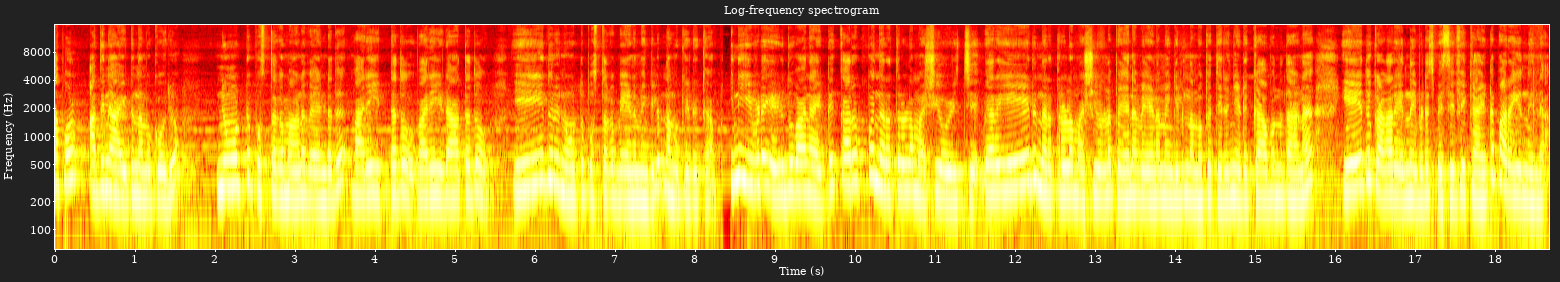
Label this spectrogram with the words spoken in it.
അപ്പോൾ അതിനായിട്ട് നമുക്കൊരു നോട്ട് പുസ്തകമാണ് വേണ്ടത്. വരയിട്ടതോ വരയിടാത്തതോ ഏതൊരു നോട്ട് പുസ്തകം വേണമെങ്കിലും നമുക്ക് എടുക്കാം. ഇനി ഇവിടെ എഴുതുവാനായിട്ട് കറുപ്പ് നിറത്തിലുള്ള മഷി ഒഴിച്ച് വേറെ ഏത് നിറത്തിലുള്ള മഷിയുള്ള പേന വേണമെങ്കിലും നമുക്ക് തിരഞ്ഞെടുക്കാവുന്നതാണ്. ഏത് കളർ എന്ന് ഇവിടെ സ്പെസിഫിക് ആയിട്ട് പറയുന്നില്ല.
